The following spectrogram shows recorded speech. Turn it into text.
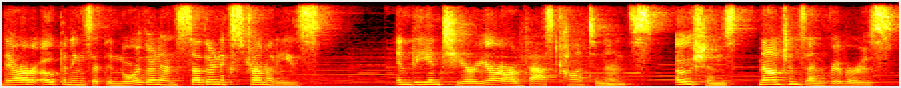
There are openings at the northern and southern extremities. In the interior are vast continents, oceans, mountains and rivers.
